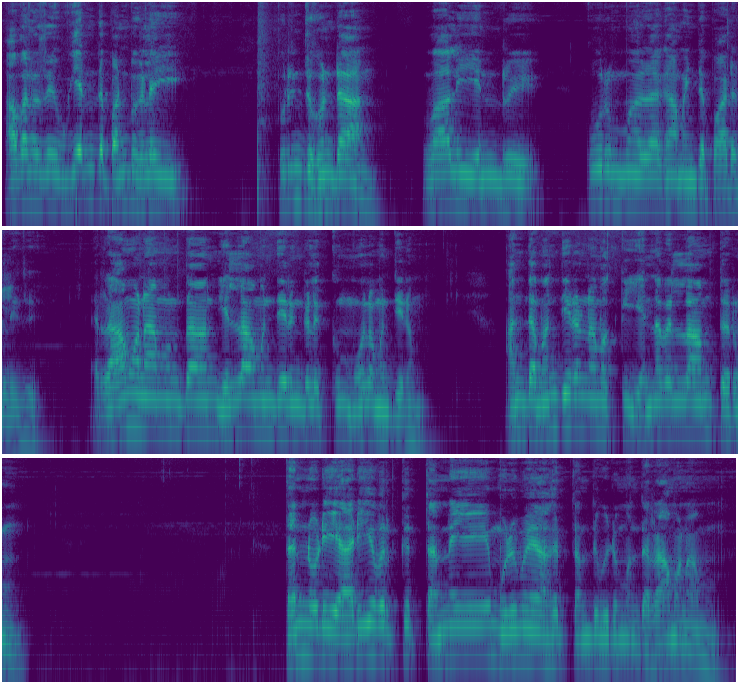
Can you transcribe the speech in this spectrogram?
அவனது உயர்ந்த பண்புகளை புரிந்து கொண்டான் வாலி என்று கூறுவதாக அமைந்த பாடல் இது. ராமநாமம்தான் எல்லா மந்திரங்களுக்கும் மூல மந்திரம். அந்த மந்திரம் நமக்கு என்னவெல்லாம் தரும்? தன்னுடைய அடியவர்க்கு தன்னையே முழுமையாக தந்துவிடும் அந்த ராமநாமம்.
